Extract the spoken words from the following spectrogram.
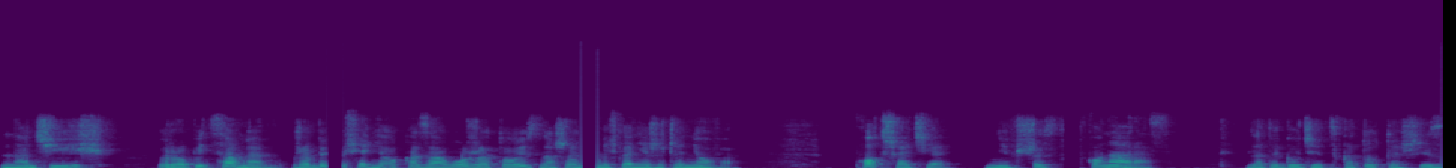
na dziś robić samemu, żeby się nie okazało, że to jest nasze myślenie życzeniowe. Po trzecie, nie wszystko naraz. Dla tego dziecka to też jest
